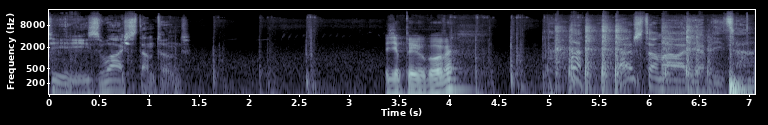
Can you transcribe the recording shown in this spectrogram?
Ciri, złaź stamtąd. Będzie pojebił głowę? Aż to mała diablica.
